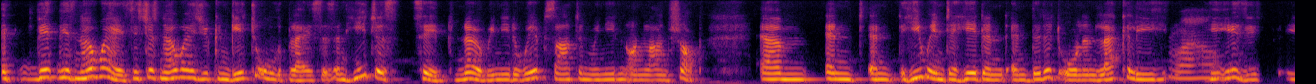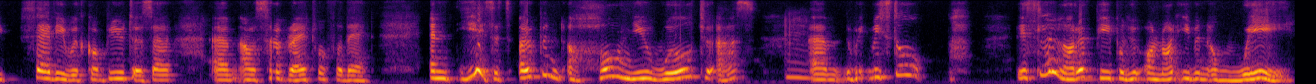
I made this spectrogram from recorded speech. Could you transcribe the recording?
it, there, there's no ways. There's just no ways you can get to all the places. And he just said no we need a website and we need an online shop. Um, and and he went ahead and, and did it all. And luckily wow. he is he's, he's savvy with computers. So um, i was so grateful for that. And yes it's opened a whole new world to us Mm, um, we, we still there's still a lot of people who are not even aware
